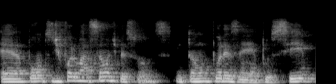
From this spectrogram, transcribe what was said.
é, pontos de formação de pessoas. Então, por exemplo, se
